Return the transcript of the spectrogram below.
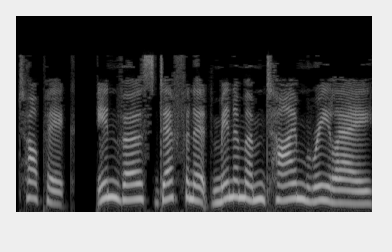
Topic: Inverse definite minimum time relay.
